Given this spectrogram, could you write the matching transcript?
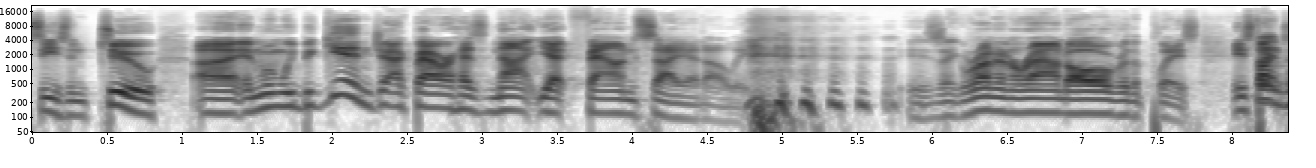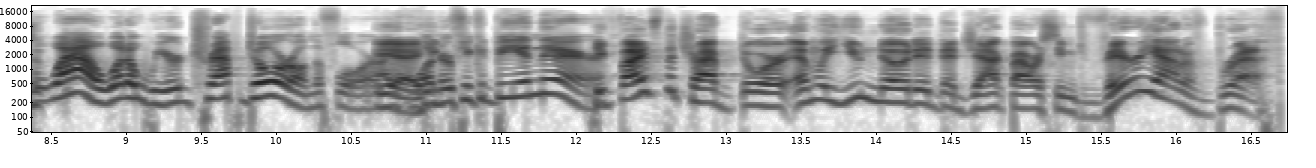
season 2. Uh, and when we begin, Jack Bauer has not yet found Syed Ali. He's like running around all over the place. He's talking but to. wow, what a weird trap door on the floor. Yeah, I he- wonder if you could be in there. He finds the trap door. Emily, you noted that Jack Bauer seemed very out of breath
